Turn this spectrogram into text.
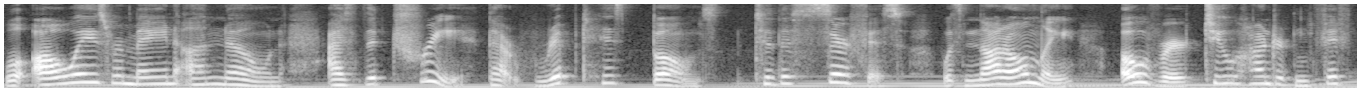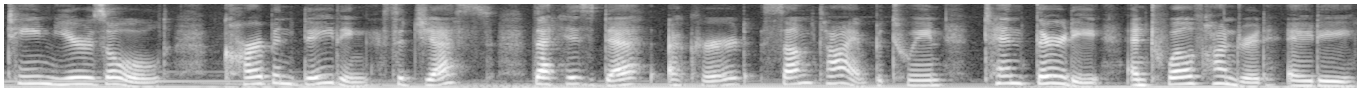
will always remain unknown, as the tree that ripped his bones to the surface was not only over 215 years old, carbon dating suggests that his death occurred sometime between 1030 and 1200 AD.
